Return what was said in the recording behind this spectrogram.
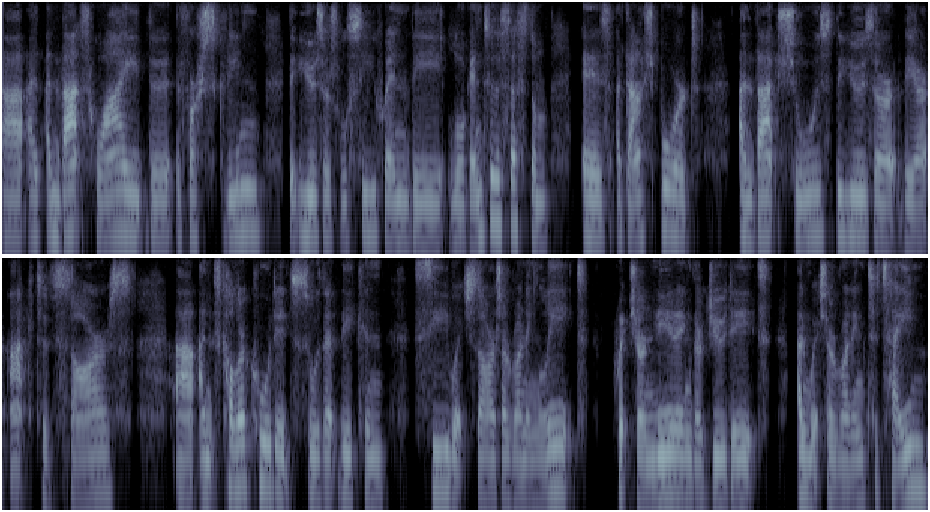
Uh, and, and that's why the, the first screen that users will see when they log into the system is a dashboard and that shows the user their active SARs uh, and it's color coded so that they can see which SARs are running late, which are nearing their due date, and which are running to time.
